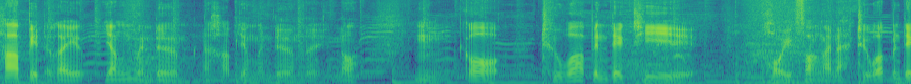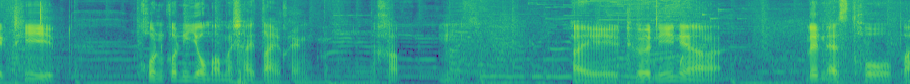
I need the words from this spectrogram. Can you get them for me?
ถ้าปิดอะไรยังเหมือนเดิมนะครับ ยังเหมือนเดิมเลยเนาะอืมก็ถือว่าเป็นเด็กที่ขออีกฝั่งอะนะถือว่าเป็นเด็กที่คนก็นิยมเอามาใช้ไต่แข่งนะครับอืมไอเทอร์นี้เนี่ยเล่นแอสโทไป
